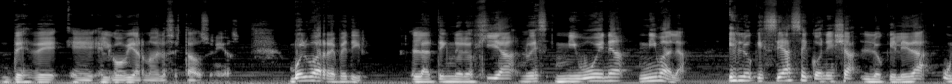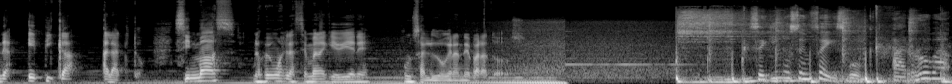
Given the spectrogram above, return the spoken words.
desde eh, el gobierno de los Estados Unidos. Vuelvo a repetir, la tecnología no es ni buena ni mala, es lo que se hace con ella lo que le da una ética al acto. Sin más, nos vemos la semana que viene. Un saludo grande para todos. Seguimos en Facebook, arroba.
